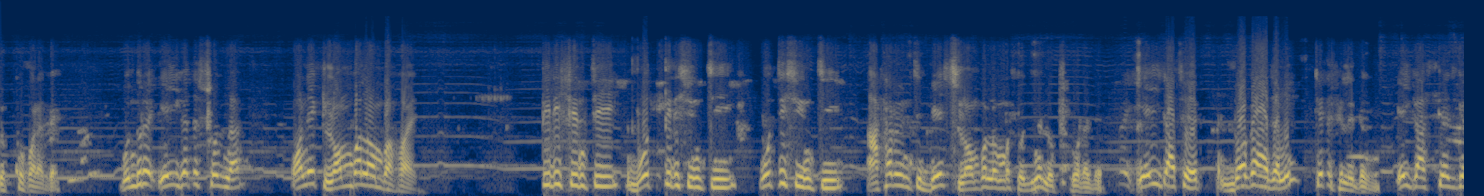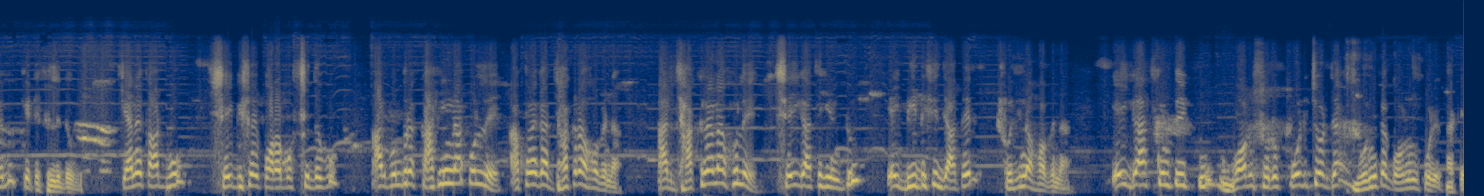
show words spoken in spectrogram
লক্ষ্য করা যায়। বন্ধুরা, এই গাছের সজনা অনেক লম্বা লম্বা হয়। তিরিশ ইঞ্চি, বত্রিশ ইঞ্চি, পঁচিশ ইঞ্চি, আঠারো ইঞ্চি বেশ লম্বা লম্বা সজনে লক্ষ্য করা যায়। এই গাছের ডগা আজ আমি কেটে ফেলে দেবো। এই গাছটি আজকে আমি কেটে ফেলে দেবো। কেন কাটবো? সেই বিষয়ে পরামর্শ দেবো। আর বন্ধুরা কাটিং না করলে আপনার গাছ ঝাঁকড়া হবে না। আর ঝাঁকড়া না হলে সেই গাছে কিন্তু এই বিদেশি জাতের সজিনা হবে না। এই গাছ কিন্তু একটু বড় সড়ো পরিচর্যা ভূমিকা গ্রহণ করে থাকে।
